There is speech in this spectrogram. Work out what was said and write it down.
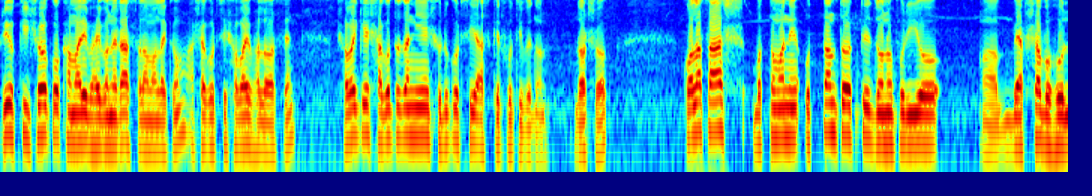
প্রিয় কৃষক ও খামারি ভাই বোনেরা আসসালামু আলাইকুম। আশা করছি সবাই ভালো আছেন। সবাইকে স্বাগত জানিয়ে শুরু করছি আজকের প্রতিবেদন। দর্শক, কলা চাষ বর্তমানে অত্যন্ত একটি জনপ্রিয় ব্যবসাবহুল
